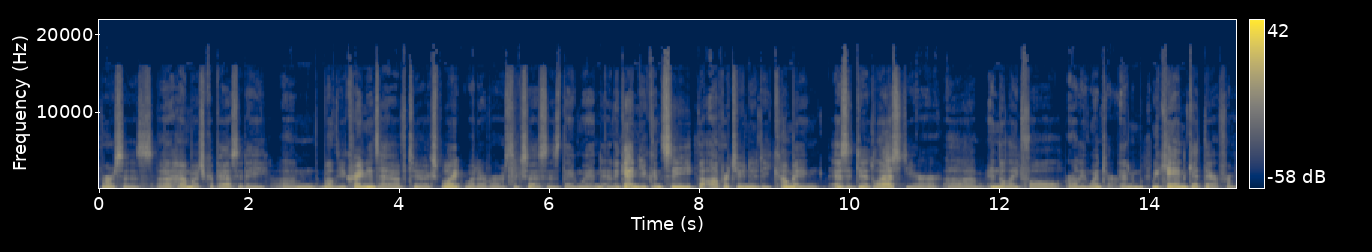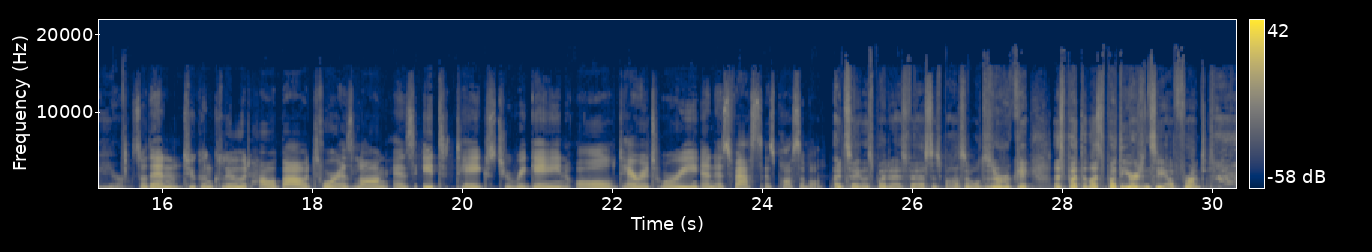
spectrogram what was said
versus uh, how much capacity um, will the Ukrainians have to exploit whatever successes they win. And again, you can see the opportunity coming as it did last year uh, in the late fall, early winter. And we can get there from here. So then to conclude, how about for as long as it takes to regain all territory and as fast as possible? I'd say let's put it as fast as possible. Let's put the, let's put the urgency up front.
